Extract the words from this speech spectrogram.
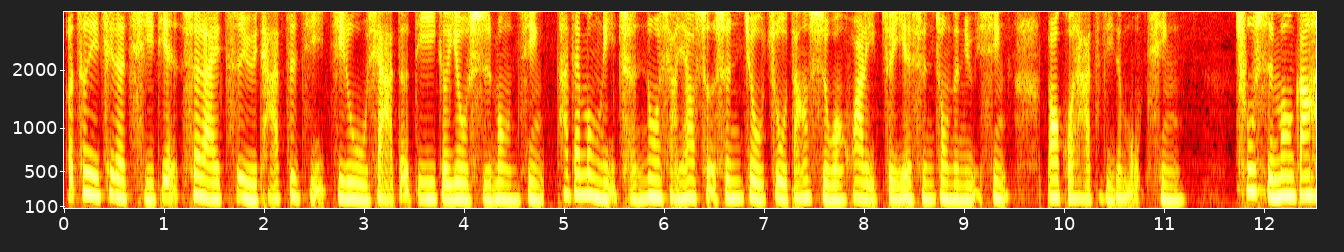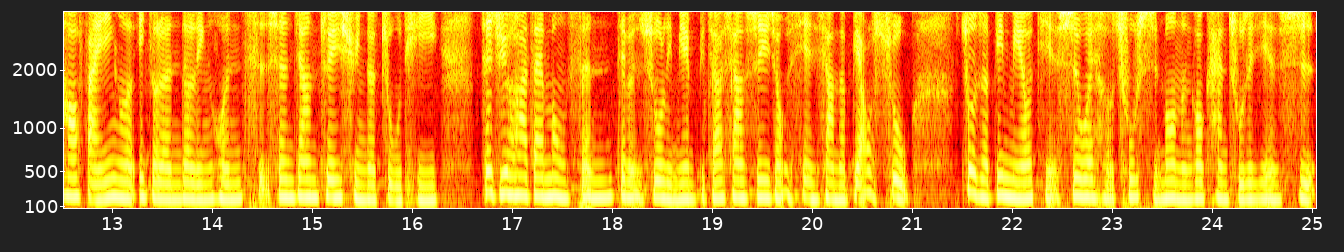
而这一切的起点是来自于他自己记录下的第一个幼时梦境。他在梦里承诺想要舍身救助当时文化里罪业深重的女性，包括他自己的母亲。初始梦刚好反映了一个人的灵魂此生将追寻的主题。这句话在《梦生》这本书里面比较像是一种现象的表述，作者并没有解释为何初始梦能够看出这件事。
